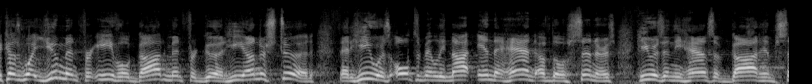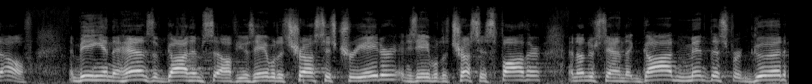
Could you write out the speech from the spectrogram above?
Because what you meant for evil, God meant for good. He understood that he was ultimately not in the hand of those sinners, he was in the hands of God himself. And being in the hands of God himself, he was able to trust his Creator and he's able to trust his Father and understand that God meant this for good.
